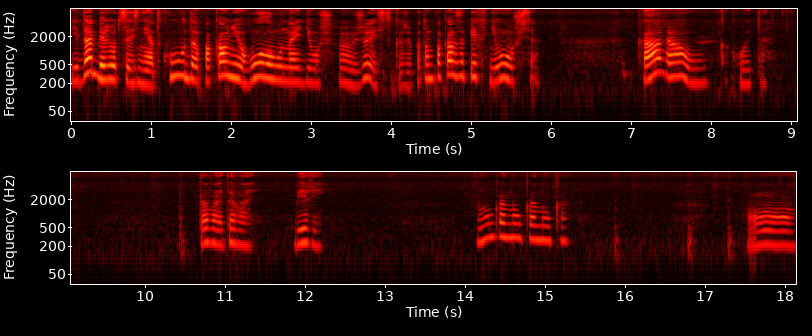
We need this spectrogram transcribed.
Еда берется из ниоткуда, пока у нее голову найдешь. Ой, жесть, скажи. Потом пока запихнешься. Караул какой-то. Давай, давай, бери. Ну-ка, ну-ка, ну-ка. О,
